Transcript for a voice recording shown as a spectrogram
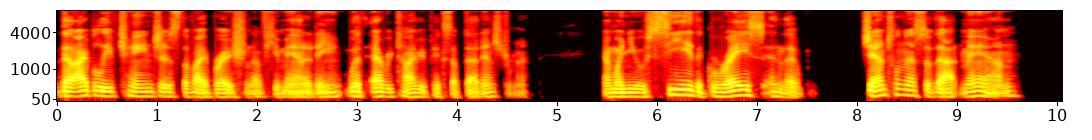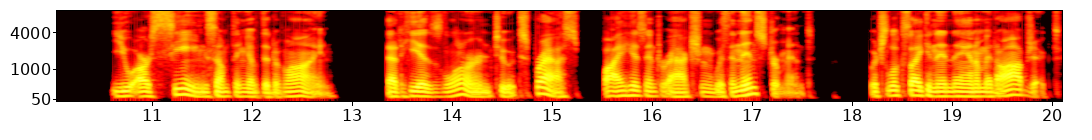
that I believe changes the vibration of humanity with every time he picks up that instrument. And when you see the grace and the gentleness of that man, you are seeing something of the divine that he has learned to express by his interaction with an instrument, which looks like an inanimate object,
